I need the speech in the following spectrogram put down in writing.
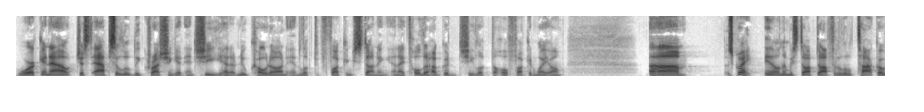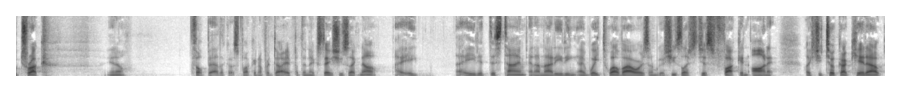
working out, just absolutely crushing it. And she had a new coat on and looked fucking stunning. And I told her how good she looked the whole fucking way home. Um, it was great, you know. And then we stopped off at a little taco truck, you know. Felt bad like I was fucking up a diet, but the next day she's like, "No, I ate, I ate it this time, and I'm not eating. I wait 12 hours, and I'm." She's like, just fucking on it. Like she took our kid out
